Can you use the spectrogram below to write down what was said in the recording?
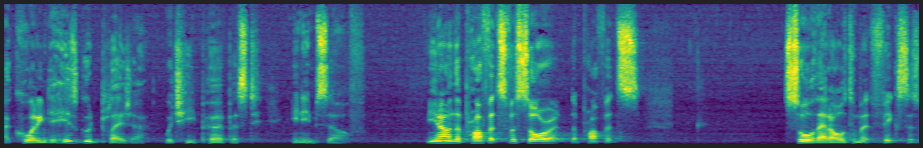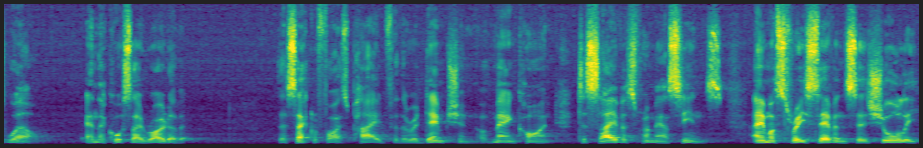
according to his good pleasure, which he purposed in himself. You know, and the prophets foresaw it, the prophets saw that ultimate fix as well. And of course, they wrote of it. The sacrifice paid for the redemption of mankind to save us from our sins. Amos 3 7 says, Surely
